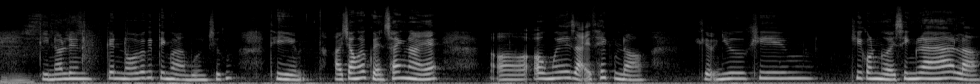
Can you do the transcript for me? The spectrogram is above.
ừ. thì nó liên kết nối với cái tinh hoàn buồng trứng thì ở trong cái quyển sách này ấy uh, ông ấy giải thích là kiểu như khi khi con người sinh ra là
